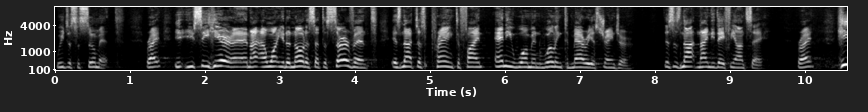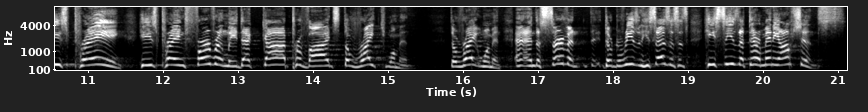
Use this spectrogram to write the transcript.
We just assume it. Right? You, you see here, and I, I want you to notice that the servant is not just praying to find any woman willing to marry a stranger. This is not 90 Day Fiance, right? He's praying. He's praying fervently that God provides the right woman, the right woman. And, and the servant, the, the, reason he says this is he sees that there are many options.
